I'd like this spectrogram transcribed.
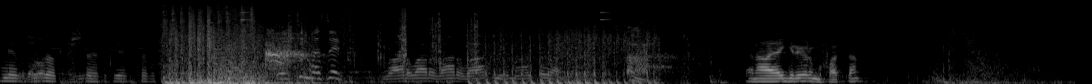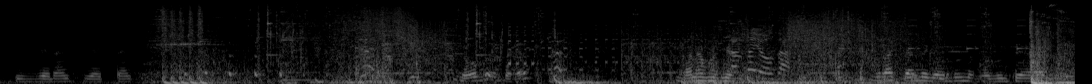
Yine Burada atmışlar diğer tarafa. Ultim hazır. Var var var var 26 var. Ben A'ya giriyorum ufaktan. İnceden, yekten. Ne oldu orada? Bana mı geldi? Çanta yolda. Bırak ben de gördüm de bozuntuya vermiyor.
